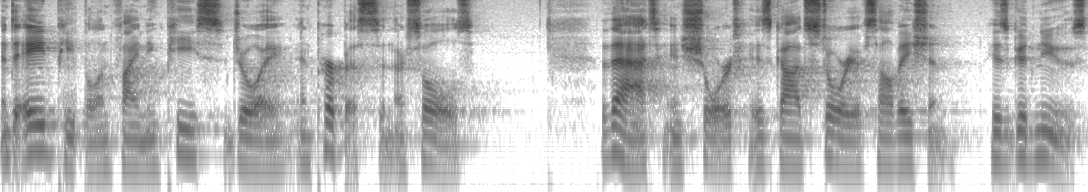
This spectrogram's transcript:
and to aid people in finding peace, joy, and purpose in their souls. That, in short, is God's story of salvation, his good news.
